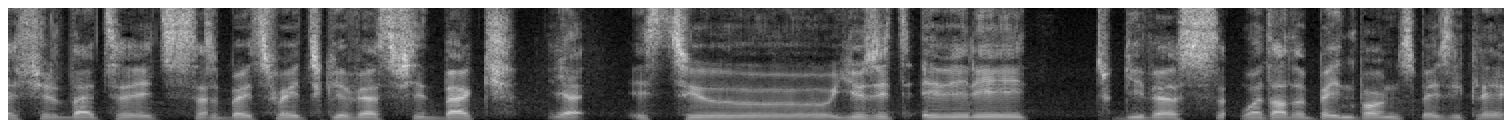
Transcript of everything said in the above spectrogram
I feel that it's uh, the best way to give us feedback Yeah. is to use it heavily to give us uh, what are the pain points, basically.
